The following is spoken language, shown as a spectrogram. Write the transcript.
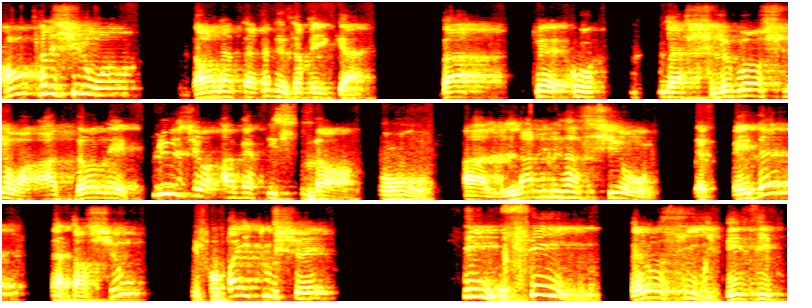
entre les Chinois dans l'intérêt des Américains. Bah, le gouvernement chinois a donné plusieurs avertissements à l'administration de Biden. Attention, il ne faut pas y toucher. Si, si Pelosi visite,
